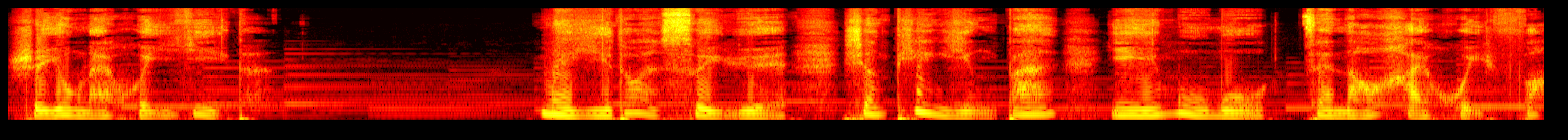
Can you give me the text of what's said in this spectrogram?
是用来回忆的。每一段岁月像电影般一幕幕在脑海回放，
